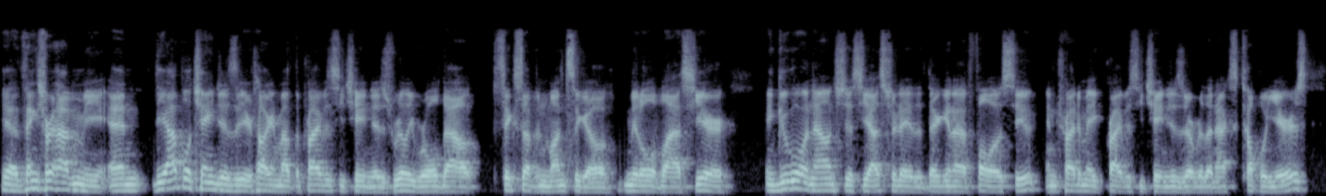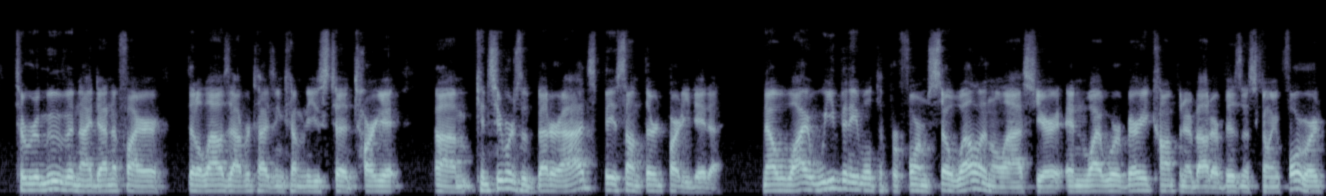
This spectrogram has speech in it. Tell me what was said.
Yeah, thanks for having me. And the Apple changes that you're talking about, the privacy changes, really rolled out six, seven months ago, middle of last year. And Google announced just yesterday that they're going to follow suit and try to make privacy changes over the next couple years to remove an identifier that allows advertising companies to target um, consumers with better ads based on third-party data. Now, why we've been able to perform so well in the last year and why we're very confident about our business going forward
